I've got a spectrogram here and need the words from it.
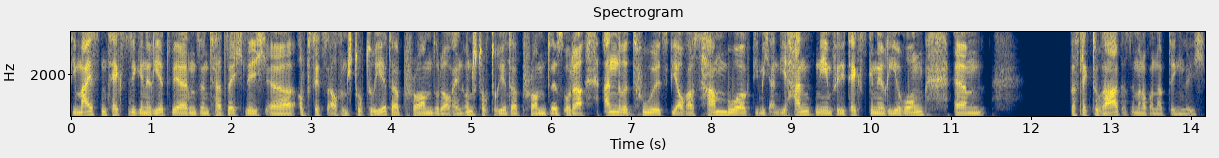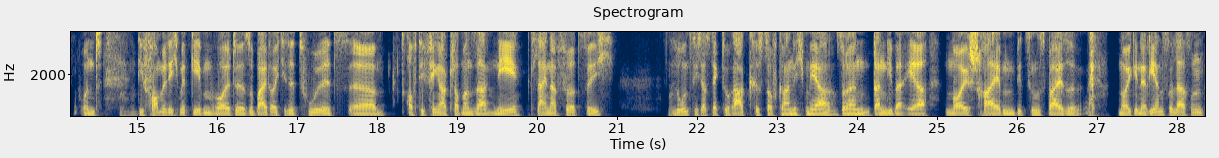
die meisten Texte, die generiert werden, sind tatsächlich, äh, ob es jetzt auch ein strukturierter Prompt oder auch ein unstrukturierter Prompt ist oder andere Tools, wie auch aus Hamburg, die mich an die Hand nehmen für die Textgenerierung. Ähm, das Lektorat ist immer noch unabdinglich. Und mhm. die Formel, die ich mitgeben wollte, sobald euch diese Tools äh, auf die Finger kloppen und sagen, nee, kleiner 40, mhm. Lohnt sich das Lektorat, Christoph, gar nicht mehr, sondern dann lieber eher neu schreiben, beziehungsweise neu generieren zu lassen,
